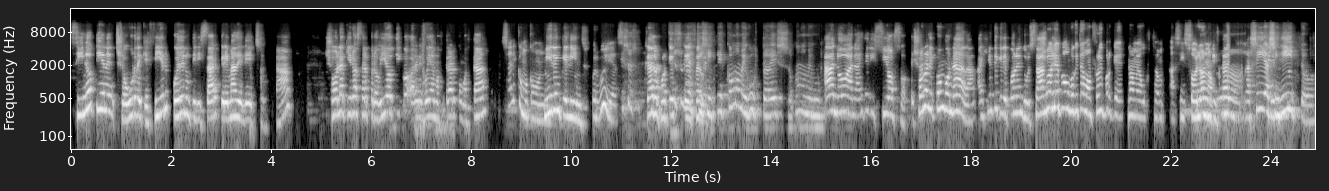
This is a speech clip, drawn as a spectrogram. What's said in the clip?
si no tienen yogur de kefir, pueden utilizar crema de leche. ¿tá? Yo la quiero hacer probiótico, ahora les voy a mostrar cómo está. Sale como con Miren qué lindo. burbujas. Eso es, Claro, porque es es, una es. ¿Cómo me gusta eso? ¿Cómo me gusta? Ah, no, Ana, es delicioso. Yo no le pongo nada. Hay gente que le pone endulzante. Yo le pongo un poquito de monfruit porque no me gusta así solo, no. Está- No, así acidito.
